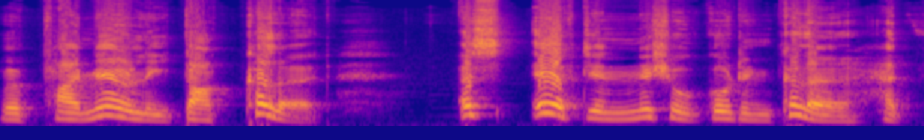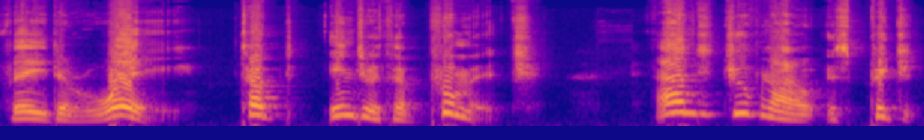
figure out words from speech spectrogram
were primarily dark colored, as if the initial golden color had faded away, tucked into the plumage, and the juvenile is pictured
